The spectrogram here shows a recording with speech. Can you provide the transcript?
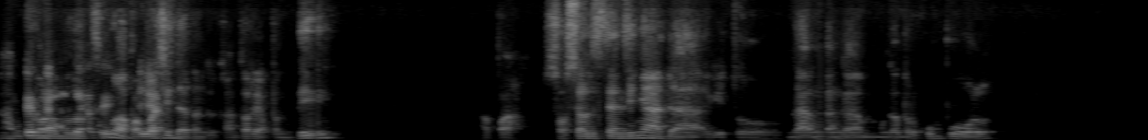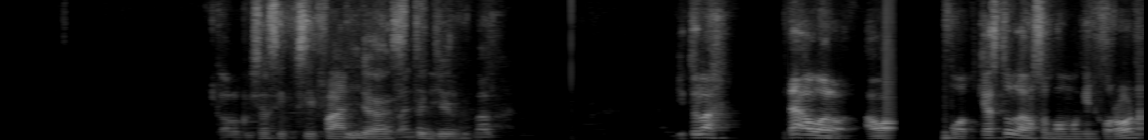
hampir nggak ada sih. nggak apa-apa Iya. sih datang ke kantor yang penting apa social distancingnya ada gitu. Nggak nggak nggak, nggak berkumpul. Kalau bisa sif sifan Iya, gitu kan setuju. jadi gitulah. Kita awal awal podcast tuh langsung ngomongin corona.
